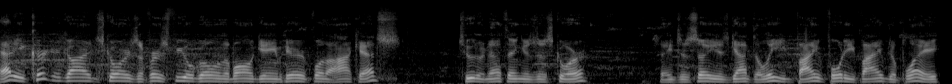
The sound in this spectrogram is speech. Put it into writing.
Addie Kierkegaard scores the first field goal in the ball game here for the Hawkettes. Two to nothing is the score. St. Cecilia's got the lead. 5.45 to play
